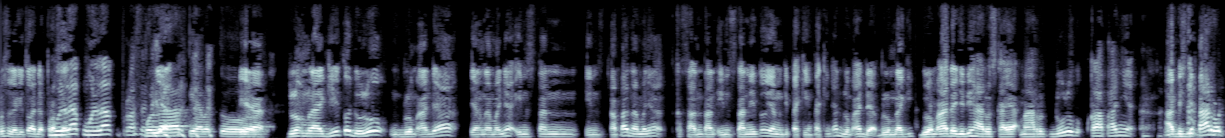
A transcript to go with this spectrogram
Terus udah gitu ada proses ngulek prosesnya. Mulak ya betul. Iya, belum lagi tuh dulu belum ada yang namanya instan in- apa namanya santan instan itu yang di packing packing kan belum ada, belum lagi belum ada jadi harus kayak marut dulu kelapanya. Habis diparut,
